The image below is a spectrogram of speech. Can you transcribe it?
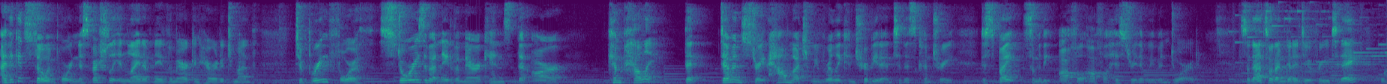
I think it's so important, especially in light of Native American Heritage Month, to bring forth stories about Native Americans that are compelling, that demonstrate how much we've really contributed to this country, despite some of the awful, awful history that we've endured. So that's what I'm to do for you today. We're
